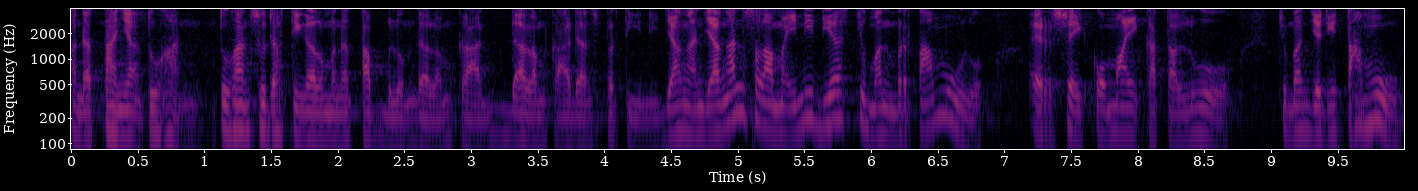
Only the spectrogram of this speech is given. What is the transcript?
anda tanya Tuhan, Tuhan sudah tinggal menetap belum dalam keadaan, dalam keadaan seperti ini? Jangan-jangan selama ini dia cuma bertamu loh. RC komai kata luo, cuma jadi tamu,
